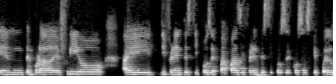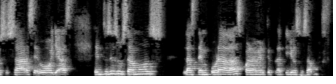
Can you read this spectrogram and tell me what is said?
en temporada de frío hay diferentes tipos de papas, diferentes tipos de cosas que puedes usar, cebollas. Entonces usamos las temporadas para ver qué platillos usamos.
